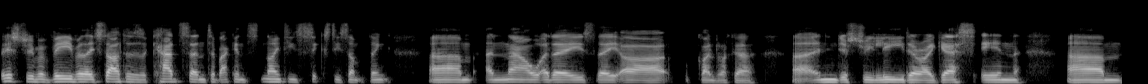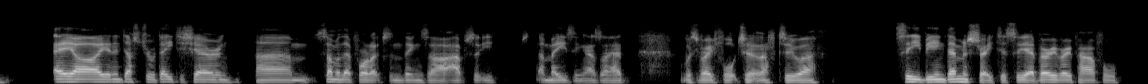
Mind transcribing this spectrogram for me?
history of AVEVA. They started as a CAD center back in 1960 something, um, and nowadays they are kind of like a uh, an industry leader, I guess, in um, AI and industrial data sharing. Um, some of their products and things are absolutely amazing. As I had was very fortunate enough to uh, see being demonstrated. So yeah, very very powerful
